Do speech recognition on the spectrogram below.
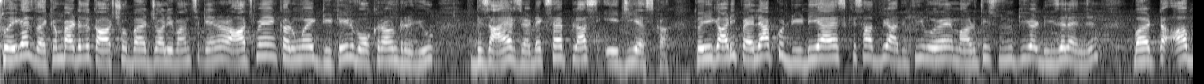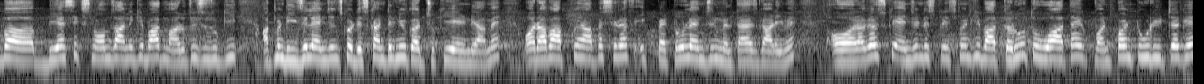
सो ये guys welcome back to the car show with Jolly once again और आज मैं करूँगा एक detail walk around review Dzire Z X I plus A G S का। तो ये गाड़ी पहले आपको डी डी आई एस के साथ भी आती थी, वो है मारुति सुजुकी का डीजल इंजन बट अब बी एस सिक्स नॉर्म्स आने के बाद मारुति सुजुकी अपने डीजल इंजन को डिसकंटिन्यू कर चुकी है इंडिया में, और अब आपको यहाँ पर सिर्फ़ एक पेट्रोल इंजन मिलता है इस गाड़ी में, और अगर उसके इंजन डिस्प्लेसमेंट की बात करूँ तो वो आता है 1.2 लीटर के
